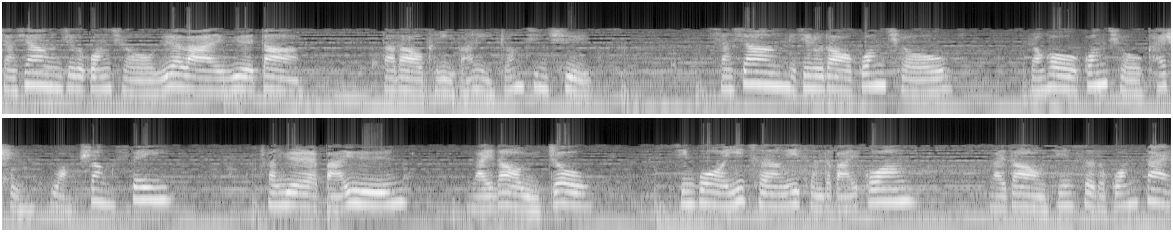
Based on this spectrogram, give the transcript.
想象这个光球越来越大，大到可以把你装进去。想象你进入到光球，然后光球开始往上飞，穿越白云，来到宇宙，经过一层一层的白光。来到金色的光带，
